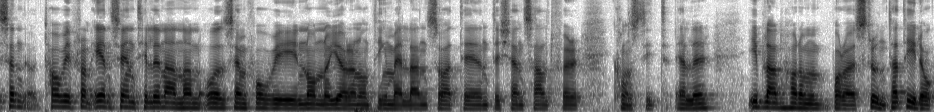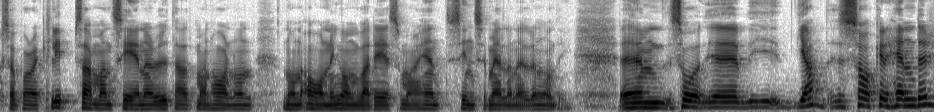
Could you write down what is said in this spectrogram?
sen tar vi från en scen till en annan och sen får vi någon att göra någonting mellan så att det inte känns allt för konstigt. Eller Ibland har de bara struntat i det också, bara klippt samman scener utan att man har någon, någon aning om vad det är som har hänt sinsemellan eller någonting. Um, så uh, ja, saker händer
